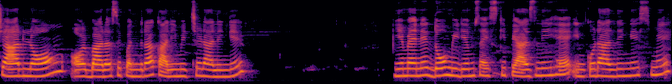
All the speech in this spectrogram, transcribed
चार लौंग और बारह से पंद्रह काली मिर्चें डालेंगे। ये मैंने दो मीडियम साइज़ की प्याज ली है, इनको डाल देंगे इसमें।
